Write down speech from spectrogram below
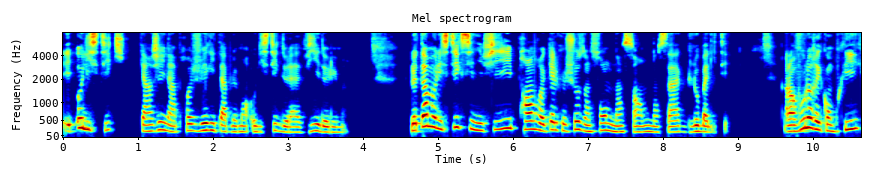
et holistique, car j'ai une approche véritablement holistique de la vie et de l'humain. Le terme holistique signifie prendre quelque chose dans son ensemble, dans sa globalité. Alors vous l'aurez compris,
